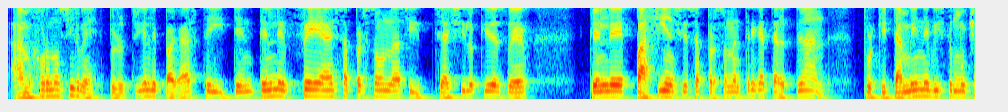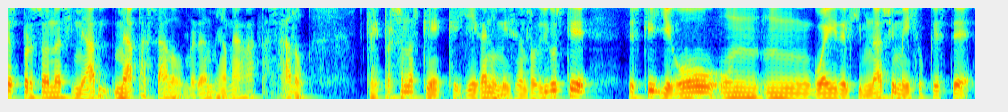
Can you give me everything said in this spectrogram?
a lo mejor no sirve, pero tú ya le pagaste y ten, tenle fe a esa persona si, si así lo quieres ver, tenle paciencia a esa persona, entrégate al plan. Porque también he visto muchas personas y me ha, me ha pasado, ¿verdad? Me, me, ha pasado. Que hay personas que, que, llegan y me dicen, Rodrigo, es que, es que llegó un, güey del gimnasio y me dijo que, este,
